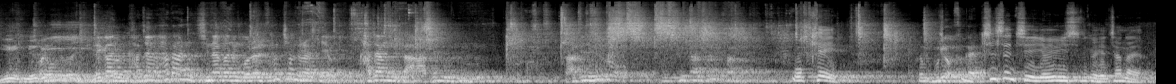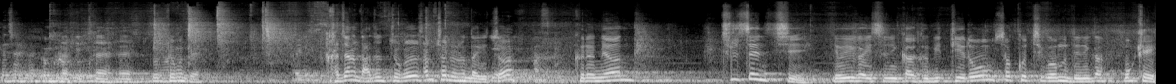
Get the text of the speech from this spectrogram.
저희 배가 가장 하단 지나가는 거를 3천으로 할게요. 가장 낮은 낮은 힘으로 오케이. 그럼 무리 없을까요? 7cm 여유 있으니까 괜찮아요. 괜찮을까요? 그럼 그렇게 네, 네. 그렇게 하면 돼. 가장 낮은 쪽을 3천으로 한다겠죠? 그러면 7cm 여유가 있으니까 그 밑으로 섞어치고 오면 되니까 오케이.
